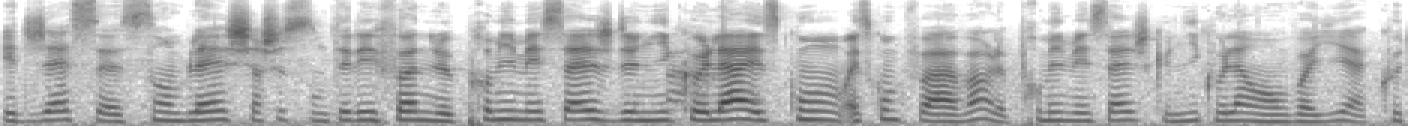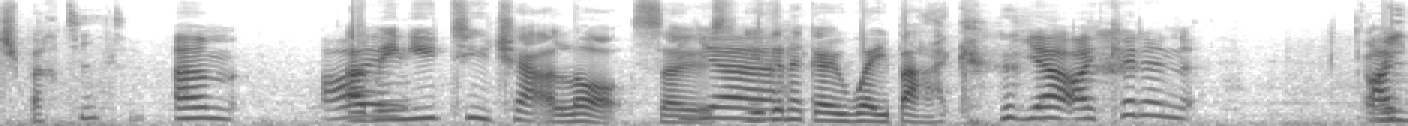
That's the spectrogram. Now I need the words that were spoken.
Et Jess semblait chercher sur son téléphone le premier message de Nicolas. Est-ce qu'on est qu'on peut avoir le premier message que Nicolas a envoyé à Coach Party? Um, I, mean, you two chat a lot, so Yeah. you're gonna go way back. yeah, I couldn't. Ah Alors, I ils,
